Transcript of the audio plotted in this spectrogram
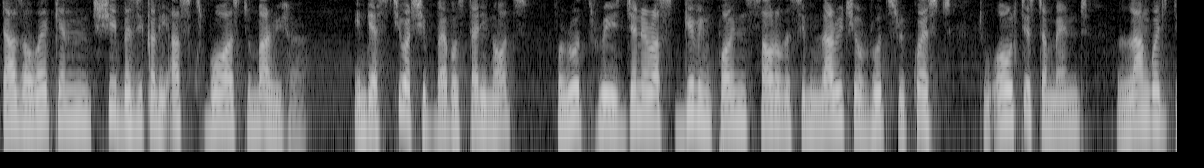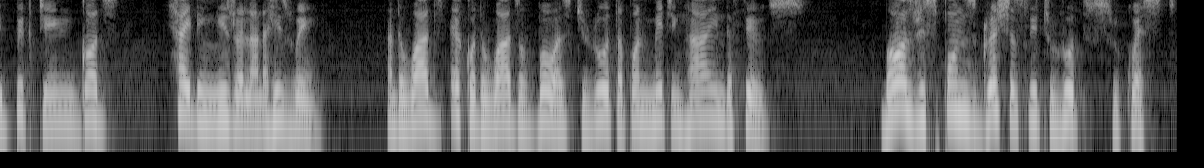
does awaken, she basically asks Boaz to marry her. In their stewardship Bible study notes, for Ruth read generous giving points out of the similarity of Ruth's request to Old Testament language depicting God's hiding Israel under his wing. And the words echo the words of Boaz to Ruth upon meeting her in the fields. Boaz responds graciously to Ruth's request,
